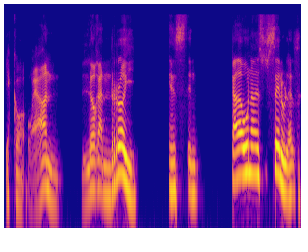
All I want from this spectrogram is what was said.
Y es como, weón, Logan Roy en, cada una de sus células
